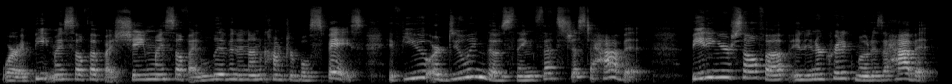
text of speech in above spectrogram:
where I beat myself up, I shame myself, I live in an uncomfortable space? If you are doing those things, that's just a habit. Beating yourself up in inner critic mode is a habit,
